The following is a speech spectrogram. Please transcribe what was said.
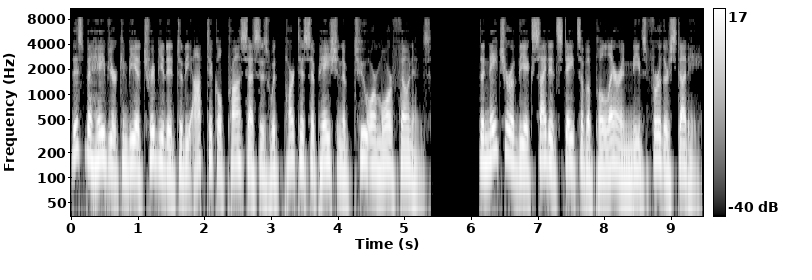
This behavior can be attributed to the optical processes with participation of two or more phonons. The nature of the excited states of a polaron needs further study.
